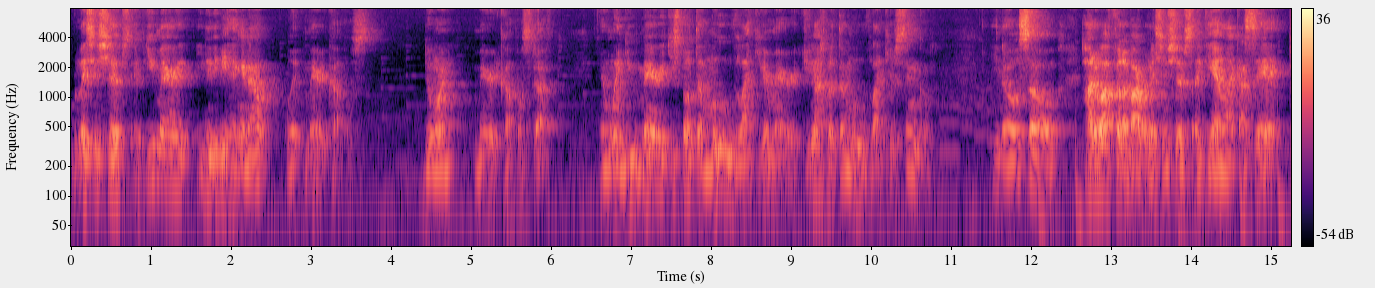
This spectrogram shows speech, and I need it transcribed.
Relationships, if you married, you need to be hanging out with married couples, doing married couple stuff. And when you married, you're supposed to move like you're married. You're not supposed to move like you're single. You know, so how do I feel about relationships? Again, like I said,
